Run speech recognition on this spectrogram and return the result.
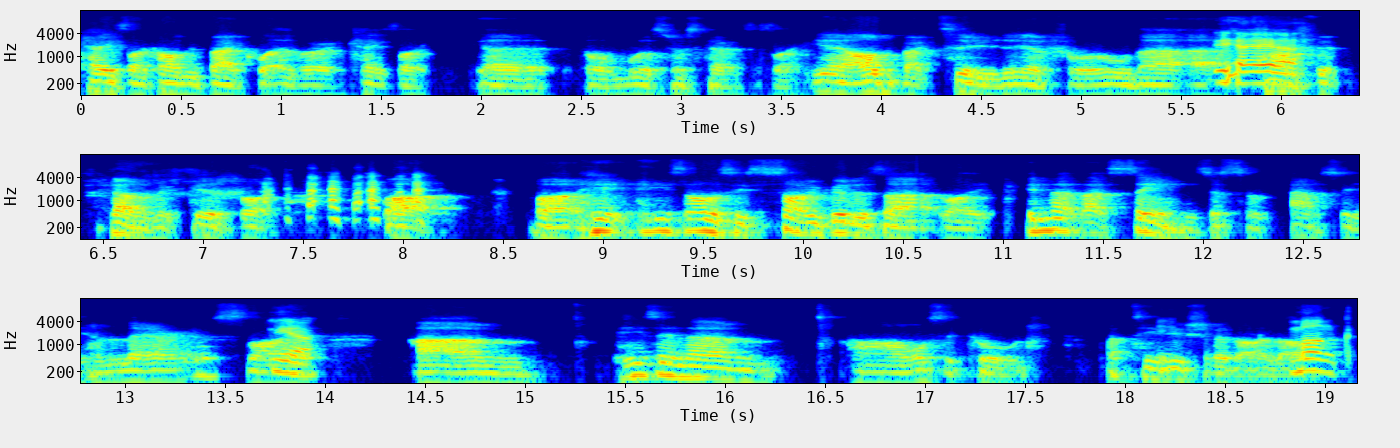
Kay's like, I'll be back, whatever, and Kay's like, uh, or Will Smith's character's like, yeah, I'll be back too, yeah, for all that, uh, Yeah, yeah. counterfeit, counterfeit kid, but, but, but he, he's honestly so good as that, like, in that, that scene, he's just absolutely hilarious, like, Yeah. um, he's in, um, oh, what's it called, that TV show that I love, monk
